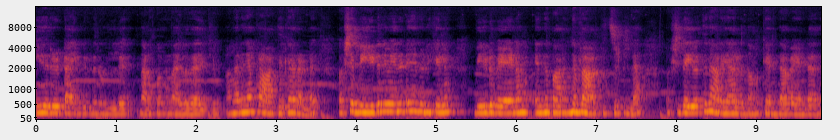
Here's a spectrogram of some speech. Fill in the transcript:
ഈ ഒരു ടൈം പീരീഡിനുള്ളിൽ നടക്കുന്നത് നല്ലതായിരിക്കും. അങ്ങനെ ഞാൻ പ്രാർത്ഥിക്കാറുണ്ട്. പക്ഷെ വീടിന് വേണ്ടിയിട്ട് ഞാൻ ഒരിക്കലും വീട് വേണം എന്ന് പറഞ്ഞ് പ്രാർത്ഥിച്ചിട്ടില്ല. പക്ഷെ ദൈവത്തിന് അറിയാമല്ലോ നമുക്ക് എന്താ വേണ്ടത്.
